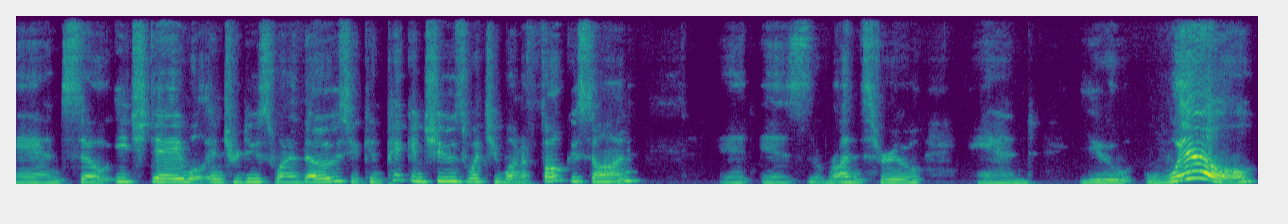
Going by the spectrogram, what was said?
And so each day we'll introduce one of those. You can pick and choose what you want to focus on. It is the run through, and you will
